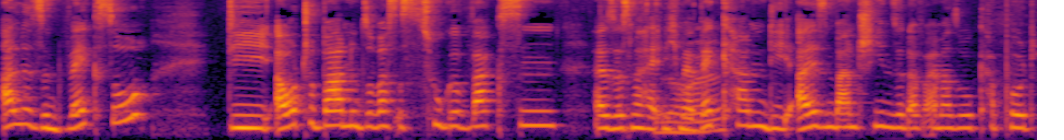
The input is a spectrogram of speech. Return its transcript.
Alle sind weg so. Die Autobahn und sowas ist zugewachsen. Also, dass man halt nicht mehr Lol. weg kann. Die Eisenbahnschienen sind auf einmal so kaputt.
